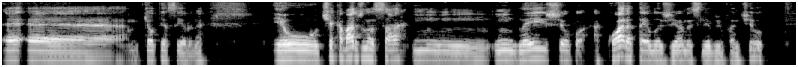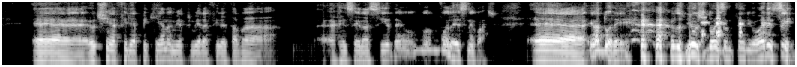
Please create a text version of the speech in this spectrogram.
é, é, que é o terceiro, né? Eu tinha acabado de lançar em, em inglês, eu, a Cora está elogiando esse livro infantil. É, eu tinha filha pequena, minha primeira filha estava recém-nascida, eu vou, vou, ler esse negócio. É, eu adorei, li os dois anteriores e,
